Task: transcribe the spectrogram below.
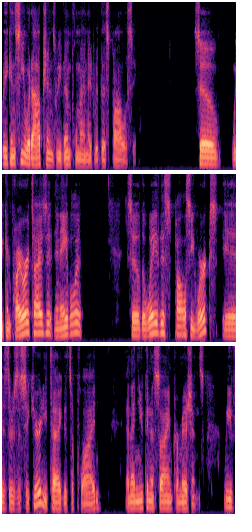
we can see what options we've implemented with this policy. So we can prioritize it, enable it. So the way this policy works is there's a security tag that's applied, and then you can assign permissions. We've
